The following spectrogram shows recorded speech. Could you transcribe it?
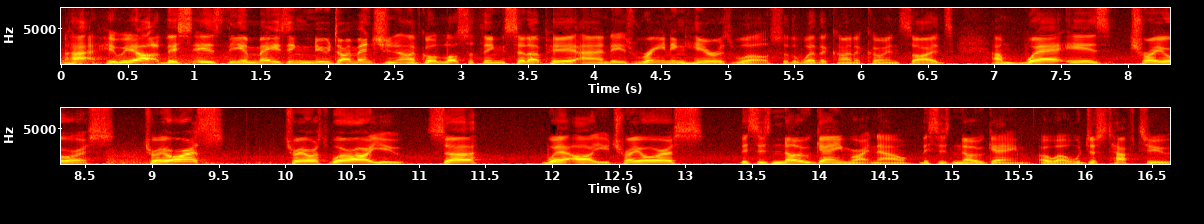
Aha, here we are. This is the amazing new dimension. I've got lots of things set up here, and it's raining here as well, so the weather kind of coincides. And where is Trayaurus? Trayaurus? Trayaurus, where are you? Sir? Where are you? Trayaurus? This is no game right now. This is no game. Oh well, we'll just have to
